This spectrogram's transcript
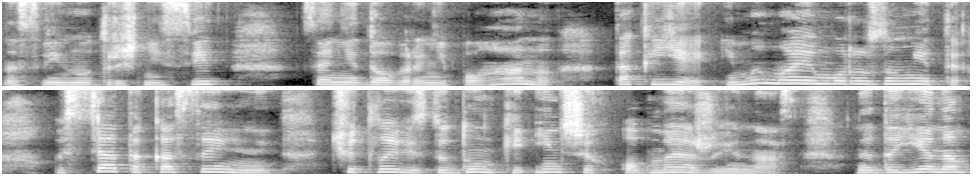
на свій внутрішній світ. Це ні добре, ні погано, так є. І ми маємо розуміти, ось ця така сильна чутливість до думки інших обмежує нас, не дає нам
